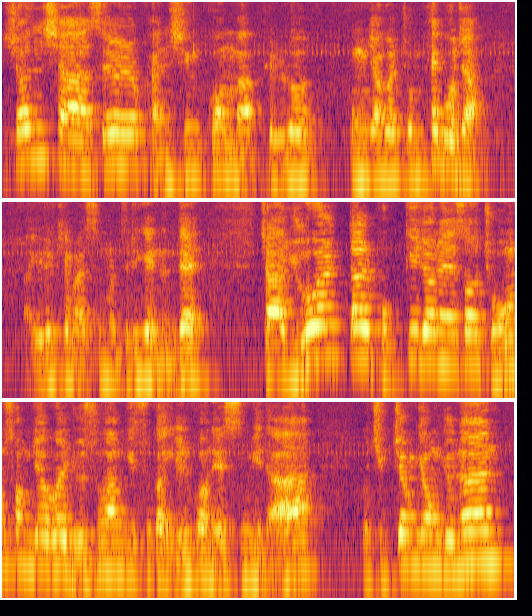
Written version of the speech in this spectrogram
션샷을 관심권 마필로 공략을 좀 해보자 아, 이렇게 말씀을 드리겠는데 자 6월달 복귀전에서 좋은 성적을 유승환 기수가 일궈냈습니다. 뭐 직전 경주는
